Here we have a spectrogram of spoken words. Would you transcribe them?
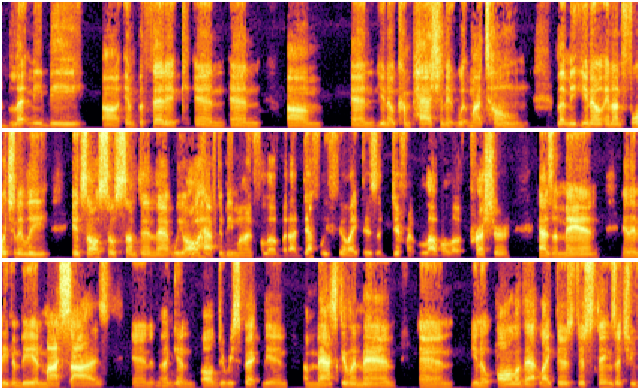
Mhm. Let me be uh, empathetic and and um, and you know compassionate with my tone. Let me, you know, and unfortunately, it's also something that we all have to be mindful of. But I definitely feel like there's a different level of pressure as a man, and then even being my size. And again, all due respect, being a masculine man, and you know all of that. Like there's there's things that you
